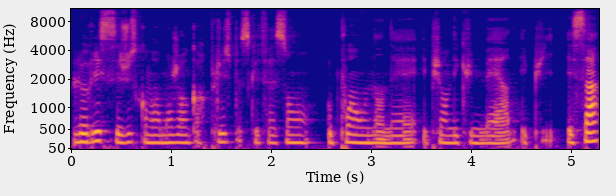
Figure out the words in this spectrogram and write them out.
le risque, c'est juste qu'on va manger encore plus parce que de toute façon, au point où on en est, et puis on n'est qu'une merde. Et puis, et ça,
